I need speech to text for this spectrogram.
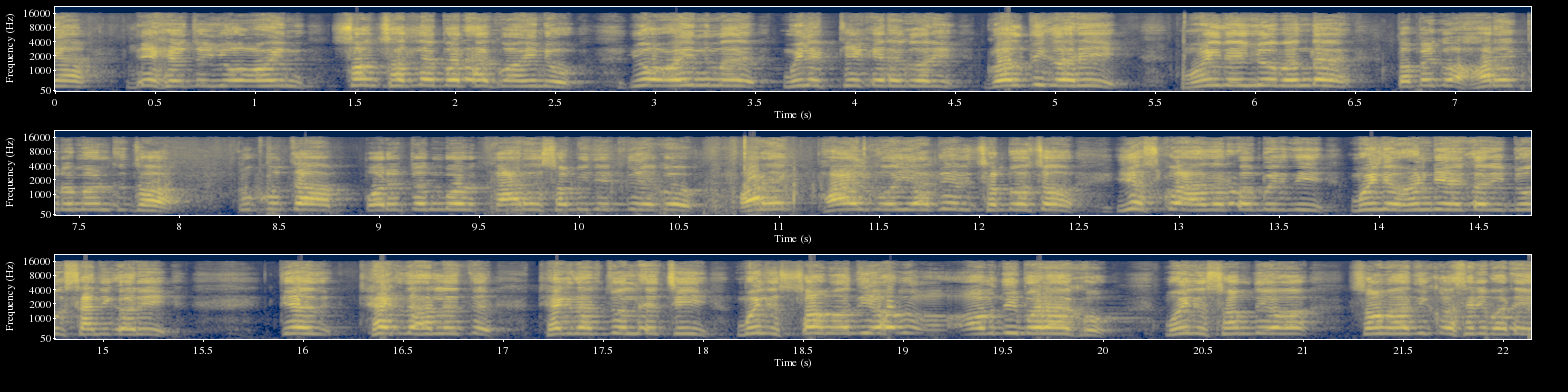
यहाँ लेखेको छ। यो ऐन संसदले बनाएको ऐन हो। यो ऐनमा मैले टेकेर गरेँ गल्ती गरेँ मैले योभन्दा तपाईँको हरेक प्रमाण छ टुकुचा पर्यटन बोर्ड कार्य समितिले दिएको हरेक फाइलको यादीहरूसम्म छ। यसको आधारमा मैले मैले अन्याय गरेँ नोक्सानी गरेँ त्यो ठेकदारले चाहिँ ठेकदार जसले चाहिँ मैले समाधि अव अवधि बढाएको। मैले सम्धि समाधि कसरी भने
